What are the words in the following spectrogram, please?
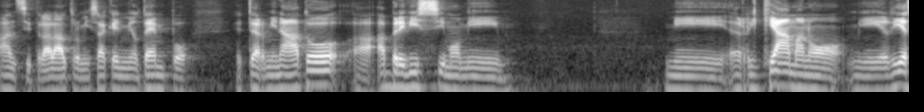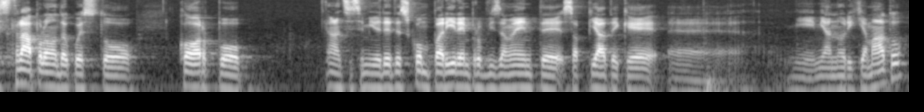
anzi, tra l'altro, mi sa che il mio tempo è terminato. A, a brevissimo mi, mi richiamano, mi riestrapolano da questo corpo Anzi, se mi vedete scomparire improvvisamente, sappiate che eh, mi, mi hanno richiamato.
